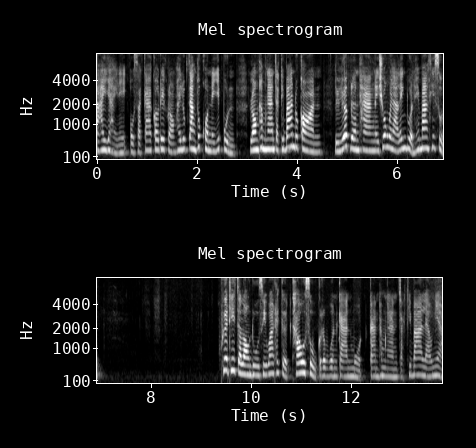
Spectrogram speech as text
รายใหญ่ในโอซาก้าก็เรียกร้องให้ลูกจ้างทุกคนในญี่ปุ่น ลองทำงานจากที่บ้านดูก่อน หรือเลือกเดินทางในช่วงเวลาเร่งด่วนให้มากที่สุด เพื่อที่จะลองดูซิว่าถ้าเกิดเข้าสู่กระบวนการโหมดการทำงานจากที่บ้านแล้วเนี่ย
